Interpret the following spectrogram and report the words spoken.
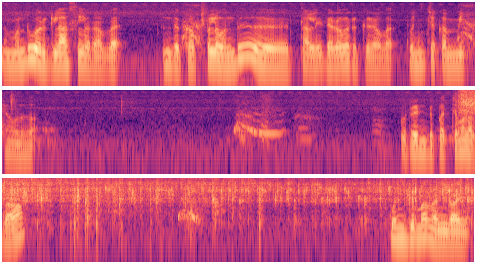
நம்ம வந்து ஒரு கிளாஸில் ரவை. இந்த கப்பில் வந்து தலை தடவை இருக்குது ரவை. கொஞ்சம் கம்மி அவ்வளோதான் ஒரு ரெண்டு பச்சை மிளகா. கொஞ்சமாக வெங்காயம்.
